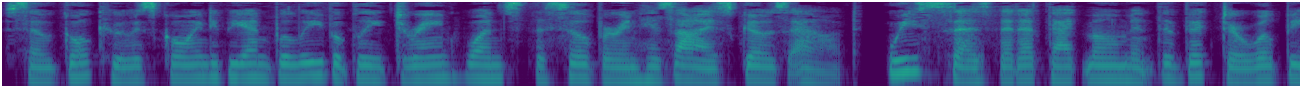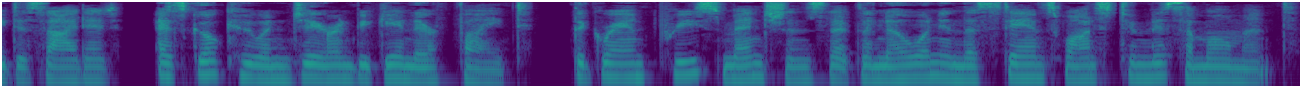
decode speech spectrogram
so Goku is going to be unbelievably drained once the silver in his eyes goes out. Whis says that at that moment the victor will be decided, as Goku and Jiren begin their fight. The Grand Priest mentions that the no one in the stands wants to miss a moment.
